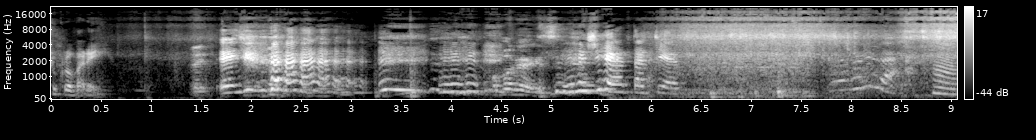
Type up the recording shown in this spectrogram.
শুক্রবারেই। এই যে। শেয়ার তার চেয়ার হুম।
